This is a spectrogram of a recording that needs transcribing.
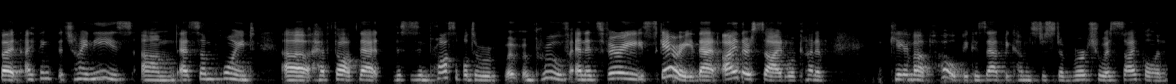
But I think the Chinese, um, at some point, uh, have thought that this is impossible to improve. And it's very scary that either side would kind of give up hope because that becomes just a virtuous cycle and,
